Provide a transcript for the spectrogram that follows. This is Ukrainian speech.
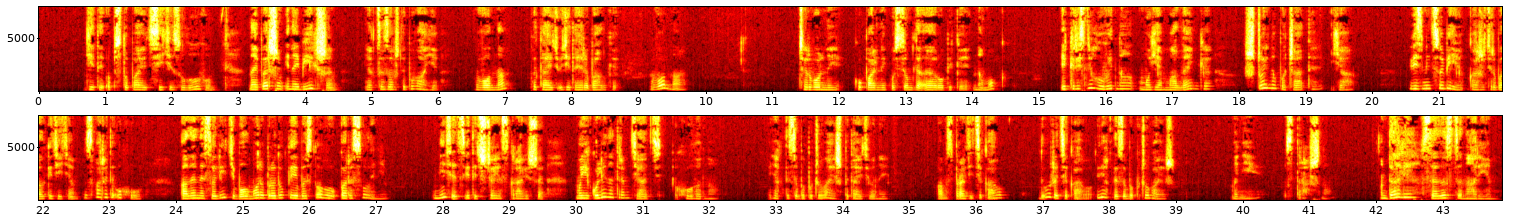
Діти обступають сіті з уловом, найпершим і найбільшим, як це завжди буває. Вона? питають у дітей рибалки. Вона. Червоний купальний костюм для аеробіки намок, і крізь нього видно моє маленьке, щойно почате я. Візьміть собі, кажуть рибалки дітям, зварите уху, але не соліть, бо морепродукти і без того пересолені. Місяць світить ще яскравіше, мої коліна тремтять холодно. Як ти себе почуваєш? питають вони. Вам справді цікаво? Дуже цікаво. Як ти себе почуваєш? Мені страшно. Далі все за сценарієм.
